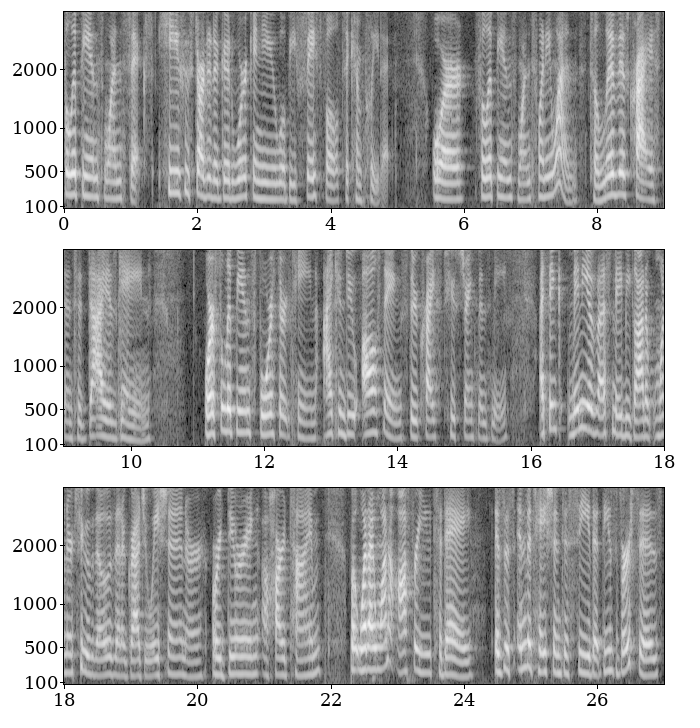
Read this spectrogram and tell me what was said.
Philippians 1 6, he who started a good work in you will be faithful to complete it. Or Philippians 1:21, to live is Christ and to die is gain. Or Philippians 4:13, I can do all things through Christ who strengthens me. I think many of us maybe got one or two of those at a graduation or, or during a hard time. But what I want to offer you today is this invitation to see that these verses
